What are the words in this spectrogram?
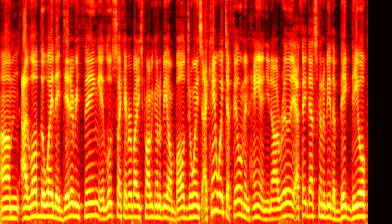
Um, I love the way they did everything. It looks like everybody's probably going to be on ball joints. I can't wait to feel them in hand. You know, I really, I think that's going to be the big deal.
